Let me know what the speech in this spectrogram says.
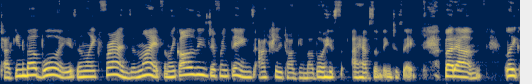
talking about boys and like friends and life and like all of these different things. Actually, talking about boys, I have something to say, but um, like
